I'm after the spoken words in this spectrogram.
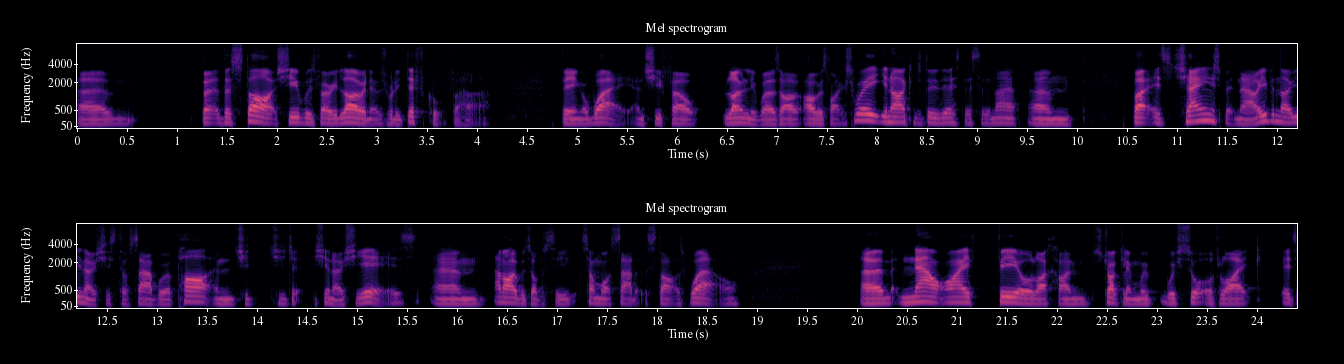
Um, but at the start, she was very low, and it was really difficult for her being away, and she felt lonely. Whereas I, I was like, sweet, you know, I can just do this, this, and that. Um, but it's changed a bit now. Even though you know she's still sad we're apart, and she, she, she you know, she is. Um, and I was obviously somewhat sad at the start as well. Um, now I feel like I'm struggling with with sort of like it's.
